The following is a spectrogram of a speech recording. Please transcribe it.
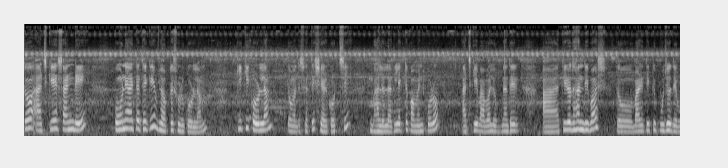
তো আজকে সানডে পৌনে আটটা থেকে ভ্লগটা শুরু করলাম। কি কি করলাম তোমাদের সাথে শেয়ার করছি। ভালো লাগলে একটা কমেন্ট করো। আজকে বাবা লোকনাথের তিরোধান দিবস, তো বাড়িতে একটু পুজো দেব।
